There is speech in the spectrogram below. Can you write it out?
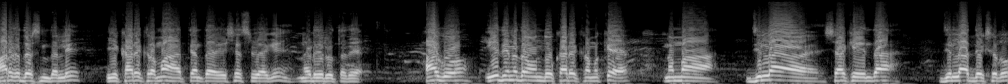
ಮಾರ್ಗದರ್ಶನದಲ್ಲಿ ಈ ಕಾರ್ಯಕ್ರಮ ಅತ್ಯಂತ ಯಶಸ್ವಿಯಾಗಿ ನಡೆದಿರುತ್ತದೆ. ಹಾಗೂ ಈ ದಿನದ ಒಂದು ಕಾರ್ಯಕ್ರಮಕ್ಕೆ ನಮ್ಮ ಜಿಲ್ಲಾ ಶಾಖೆಯಿಂದ ಜಿಲ್ಲಾಧ್ಯಕ್ಷರು,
